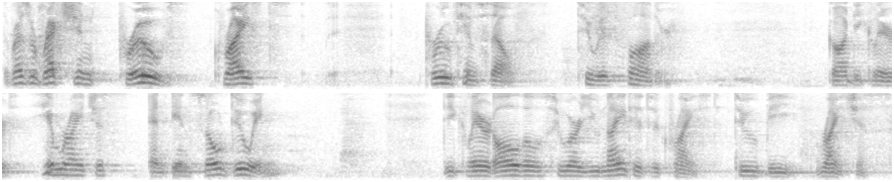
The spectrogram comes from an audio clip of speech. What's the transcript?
The resurrection proves Christ proved himself to his Father. God declared him righteous, and in so doing, declared all those who are united to Christ to be righteous.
